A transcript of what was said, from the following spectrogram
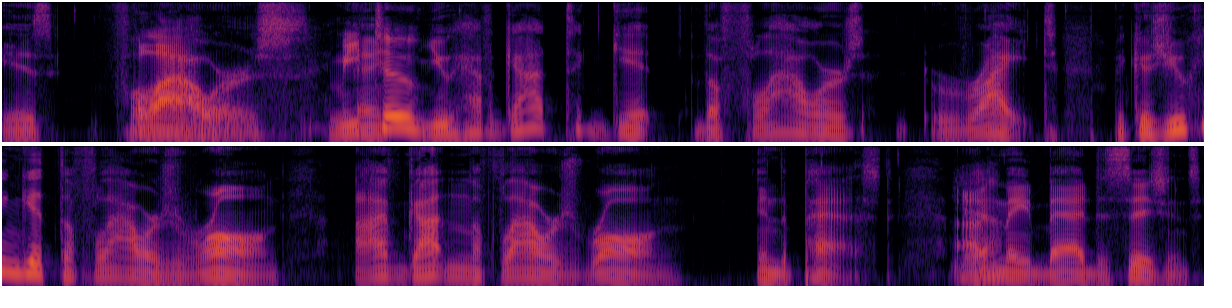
is flowers. Me And too. You have got to get the flowers right because you can get the flowers wrong. I've gotten the flowers wrong in the past. Yeah. I've made bad decisions.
